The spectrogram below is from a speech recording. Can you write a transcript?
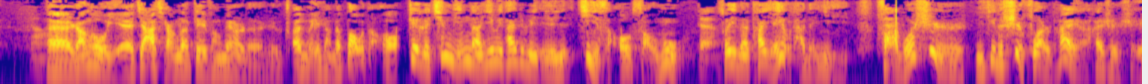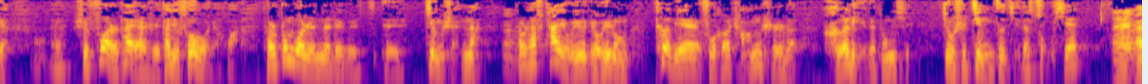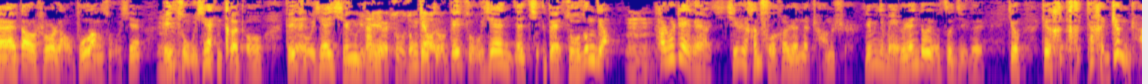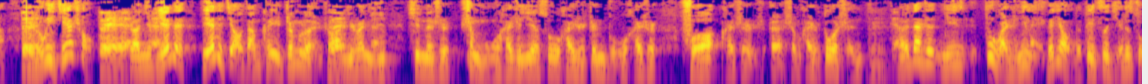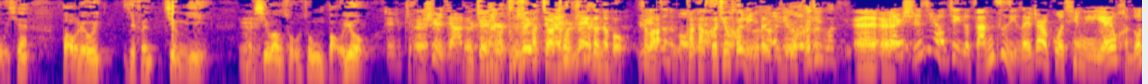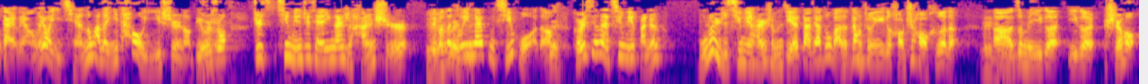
呃，然后也加强了这方面的这个传媒上的报道。这个清明呢，因为它这个呃祭扫扫墓，对。所以呢，它也有它的意义。法国是，你记得是伏尔泰呀、还是谁呀、呃，是伏尔泰还是谁？他就说过这话，他说中国人的这个呃敬神呢，嗯。他说他他有一有一种特别符合常识的合理的东西，就是敬自己的祖先。哎，哎，到时候老不忘祖先，给祖先磕头，给祖先行礼。咱们就是祖宗教的给祖给祖先呃，对祖宗教。嗯他说这个呀，其实很符合人的常识，因为你每个人都有自己的，就这个很很，它很正常，对很容易接受，对是吧？你别的别的教咱们可以争论，是吧？你说你信的是圣母，还是耶稣，还是真主，还是佛，还是呃什么，还是多神？嗯对呃，但是你不管是你哪个教的，对自己的祖先保留一份敬意，呃嗯希望祖宗保佑。这是普世价值。呃这是 这叫什么 reasonable 是吧 Reasonable，？它它合情合理的合一个，情合情合理。哎哎但，实际上，这个咱们自己在这儿过清明也有很多改良了。要以前的话，那一套仪式呢，比如说之清明之前应该是寒食，对吧？嗯那都应该不起火的对。可是现在清明，反正不论是清明还是什么节，大家都把它当成一个好吃好喝的嗯啊这么一个一个时候。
